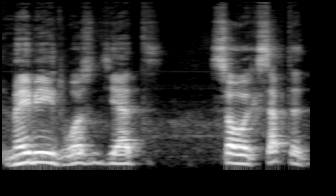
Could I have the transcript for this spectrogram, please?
maybe it wasn't yet so accepted.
